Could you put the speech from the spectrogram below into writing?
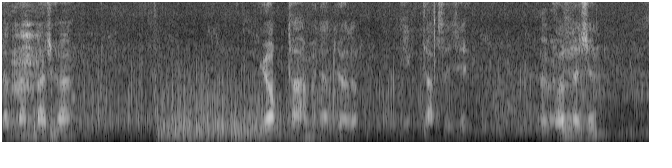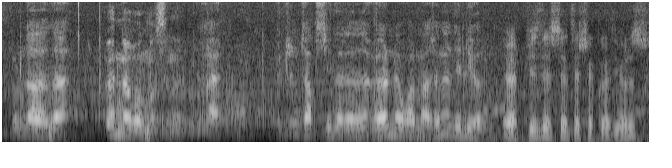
benden başka yok tahmin ediyorum. İlk taksici. Onun için bunlara da Örnek olmasını. bütün taksilere de örnek olmasını diliyorum. Evet biz de size teşekkür ediyoruz.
